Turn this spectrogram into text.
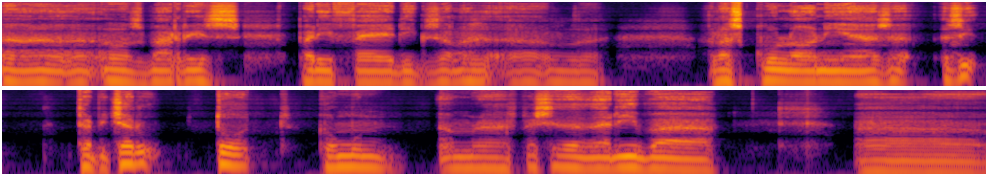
a, a els barris perifèrics, a, les, a, a les colònies, a, a dir, trepitjar-ho tot com un, amb una espècie de deriva eh,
